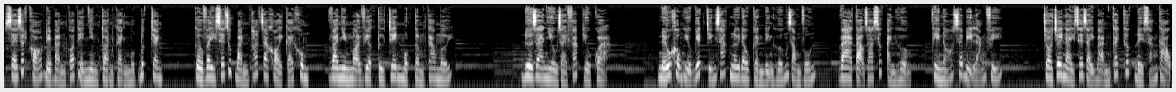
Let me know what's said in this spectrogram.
sẽ rất khó để bạn có thể nhìn toàn cảnh một bức tranh. Cờ vây sẽ giúp bạn thoát ra khỏi cái khung và nhìn mọi việc từ trên một tầm cao mới đưa ra nhiều giải pháp hiệu quả. Nếu không hiểu biết chính xác nơi đâu cần định hướng dòng vốn và tạo ra sức ảnh hưởng, thì nó sẽ bị lãng phí. Trò chơi này sẽ dạy bạn cách thức để sáng tạo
